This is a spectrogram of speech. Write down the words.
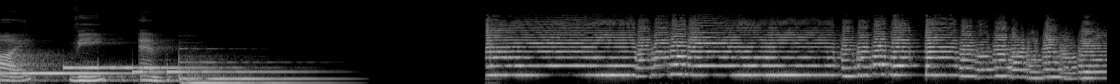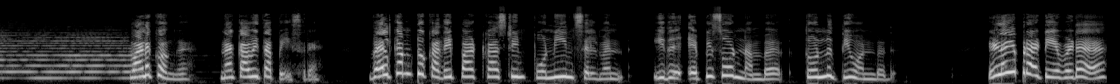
I V M. வணக்கங்க. நான் கவிதா பேசுறேன். வெல்கம் டு கதை பாட்காஸ்டின் பொன்னியின் செல்வன். இது எபிசோட் நம்பர் தொண்ணூத்தி ஒன்பது. இளைய பிராட்டியை விட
